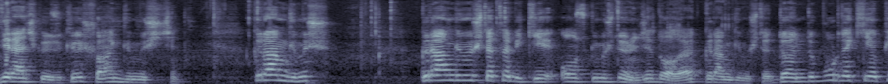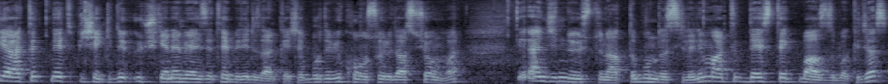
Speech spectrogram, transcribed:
direnç gözüküyor şu an gümüş için. Gram gümüş. Gram gümüş de tabii ki ons gümüş dönünce doğal olarak gram gümüş de döndü. Buradaki yapıyı artık net bir şekilde üçgene benzetebiliriz arkadaşlar. Burada bir konsolidasyon var. Direncini de üstüne attı. Bunu da silelim. Artık destek bazlı bakacağız.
